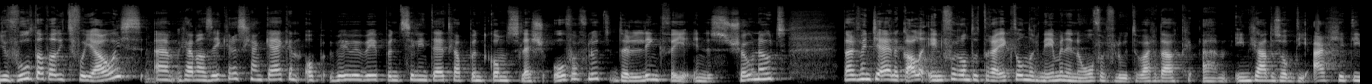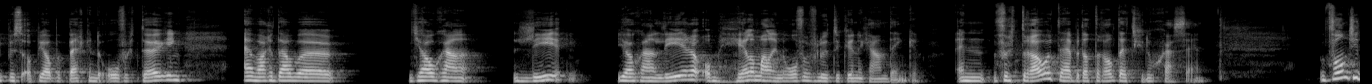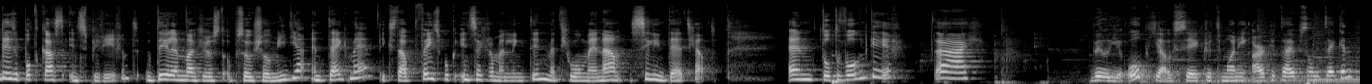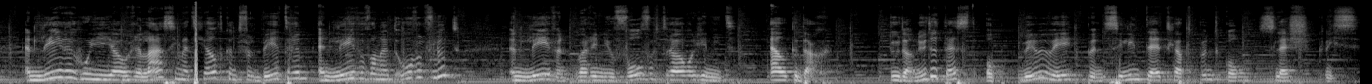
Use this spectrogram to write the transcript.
je voelt dat dat iets voor jou is, um, ga dan zeker eens gaan kijken op www.celintijdgat.com slash overvloed. De link vind je in de show notes. Daar vind je eigenlijk alle info rond het traject ondernemen in overvloed, waar dat ik um, inga dus op die archetypes, op jouw beperkende overtuiging en waar dat we jou gaan, jou gaan leren om helemaal in overvloed te kunnen gaan denken. En vertrouwen te hebben dat er altijd genoeg gaat zijn. Vond je deze podcast inspirerend? Deel hem dan gerust op social media en tag mij. Ik sta op Facebook, Instagram en LinkedIn met gewoon mijn naam Celine Tijdgat. En tot de volgende keer. Dag! Wil je ook jouw Sacred Money Archetypes ontdekken en leren hoe je jouw relatie met geld kunt verbeteren en leven vanuit overvloed? Een leven waarin je vol vertrouwen geniet, elke dag. Doe dan nu de test op www.celintijdsgat.com quiz.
